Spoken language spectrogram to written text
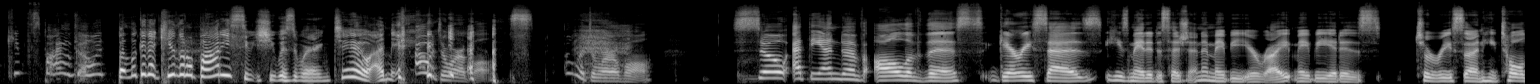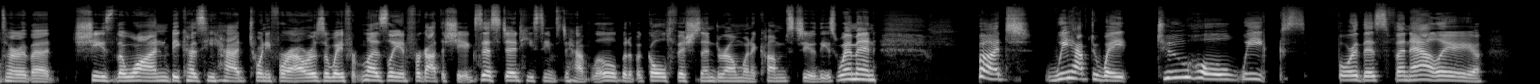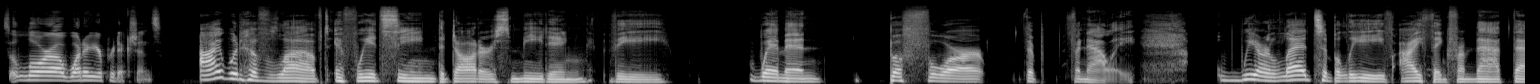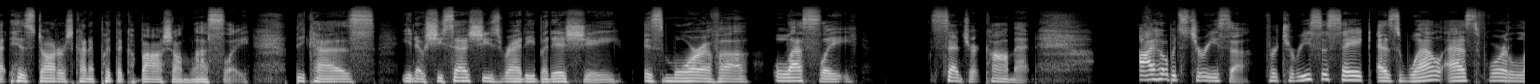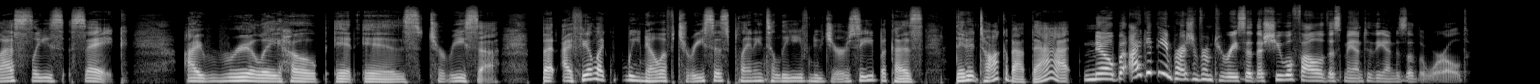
keep the smile going. But look at that cute little bodysuit she was wearing, too. I mean, Oh, adorable. Oh, adorable. So at the end of all of this, Gary says he's made a decision, and maybe you're right. Maybe it is Theresa, and he told her that she's the one because he had 24 hours away from Leslie and forgot that she existed. He seems to have a little bit of a goldfish syndrome when it comes to these women. But we have to wait two whole weeks for this finale. So, Laura, what are your predictions? I would have loved if we had seen the daughters meeting the women before the finale. We are led to believe, I think, from that, that his daughters kind of put the kibosh on Leslie because, you know, she says she's ready, but is she? Is more of a Leslie centric comment. I hope it's Theresa for Theresa's sake as well as for Leslie's sake. I really hope it is Theresa. But I feel like we know if Theresa's planning to leave New Jersey because they didn't talk about that. No, but I get the impression from Theresa that she will follow this man to the ends of the world.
